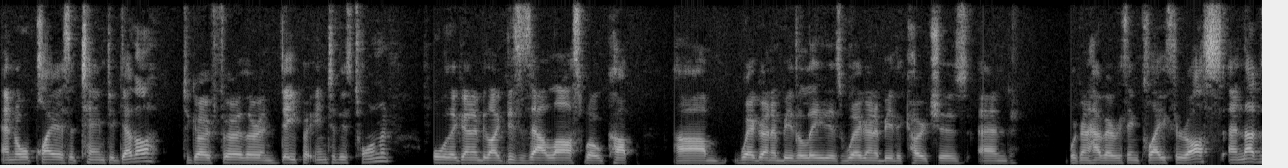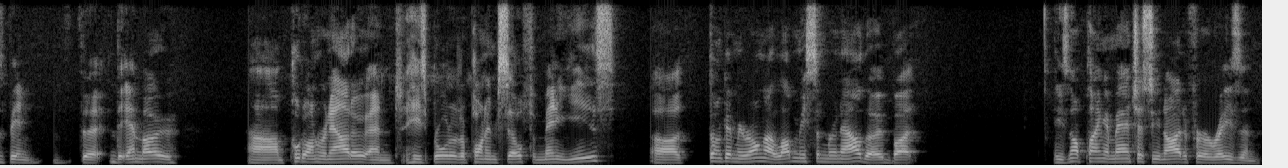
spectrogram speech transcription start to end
and all play as a team together to go further and deeper into this tournament, or they're going to be like, this is our last World Cup. Um, we're going to be the leaders, we're going to be the coaches, and we're going to have everything play through us. And that's been the the mo um, put on Ronaldo, and he's brought it upon himself for many years. Uh, don't get me wrong, I love me some Ronaldo, but he's not playing at Manchester United for a reason,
